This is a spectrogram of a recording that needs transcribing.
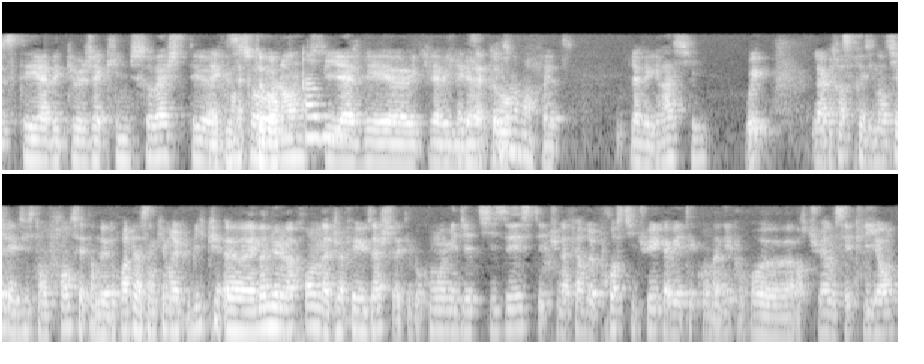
c'était avec euh, Jacqueline Sauvage, c'était euh, François. Hollande Ah qui oui. avait, euh, qui l'avait libéré de prison en fait. Il l'avait gracié. Oui, la grâce présidentielle existe en France, c'est un des droits de la Ve République. Euh, Emmanuel Macron en a déjà fait usage, ça a été beaucoup moins médiatisé. C'était une affaire de prostituée qui avait été condamnée pour euh, avoir tué un de ses clients,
